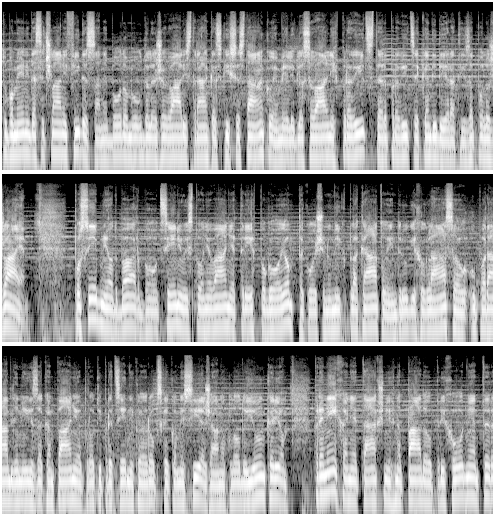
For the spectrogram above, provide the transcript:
To pomeni, da se člani Fidesa ne bodo udeleževali strankarskih sestankov, imeli glasovalnih pravic ter pravice kandidirati za položaje. Posebni odbor bo ocenil izpolnjevanje treh pogojev, tako še umik plakatov in drugih oglasov, uporabljenih za kampanjo proti predsedniku Evropske komisije Žanu Klodu Junckerju, prenehanje takšnih napadov v prihodnje ter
